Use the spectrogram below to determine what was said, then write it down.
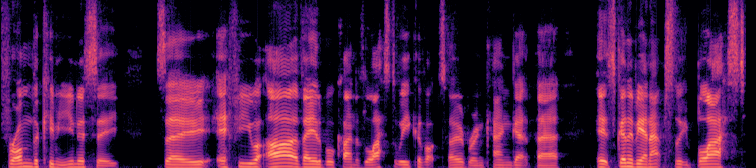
from the community. So if you are available kind of last week of October and can get there, it's going to be an absolute blast.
